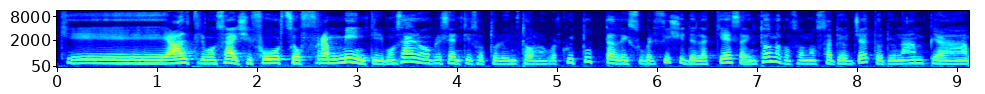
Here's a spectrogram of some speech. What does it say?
che altri mosaici forse o frammenti di mosaici erano presenti sotto l'intonaco, per cui tutte le superfici della chiesa intonaco sono state oggetto di un'ampia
